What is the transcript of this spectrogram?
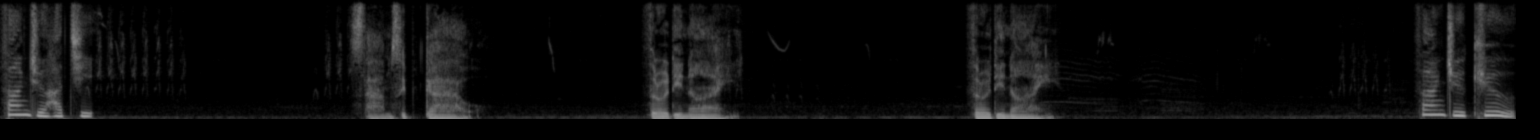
38 39 39 39 39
